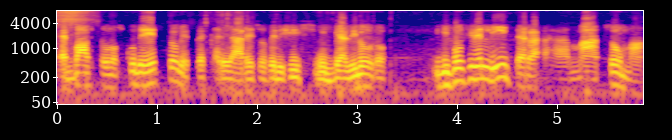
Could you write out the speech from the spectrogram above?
è basta uno scudetto che per carità ha reso felicissimi beati loro i tifosi dell'Inter, eh, ma insomma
